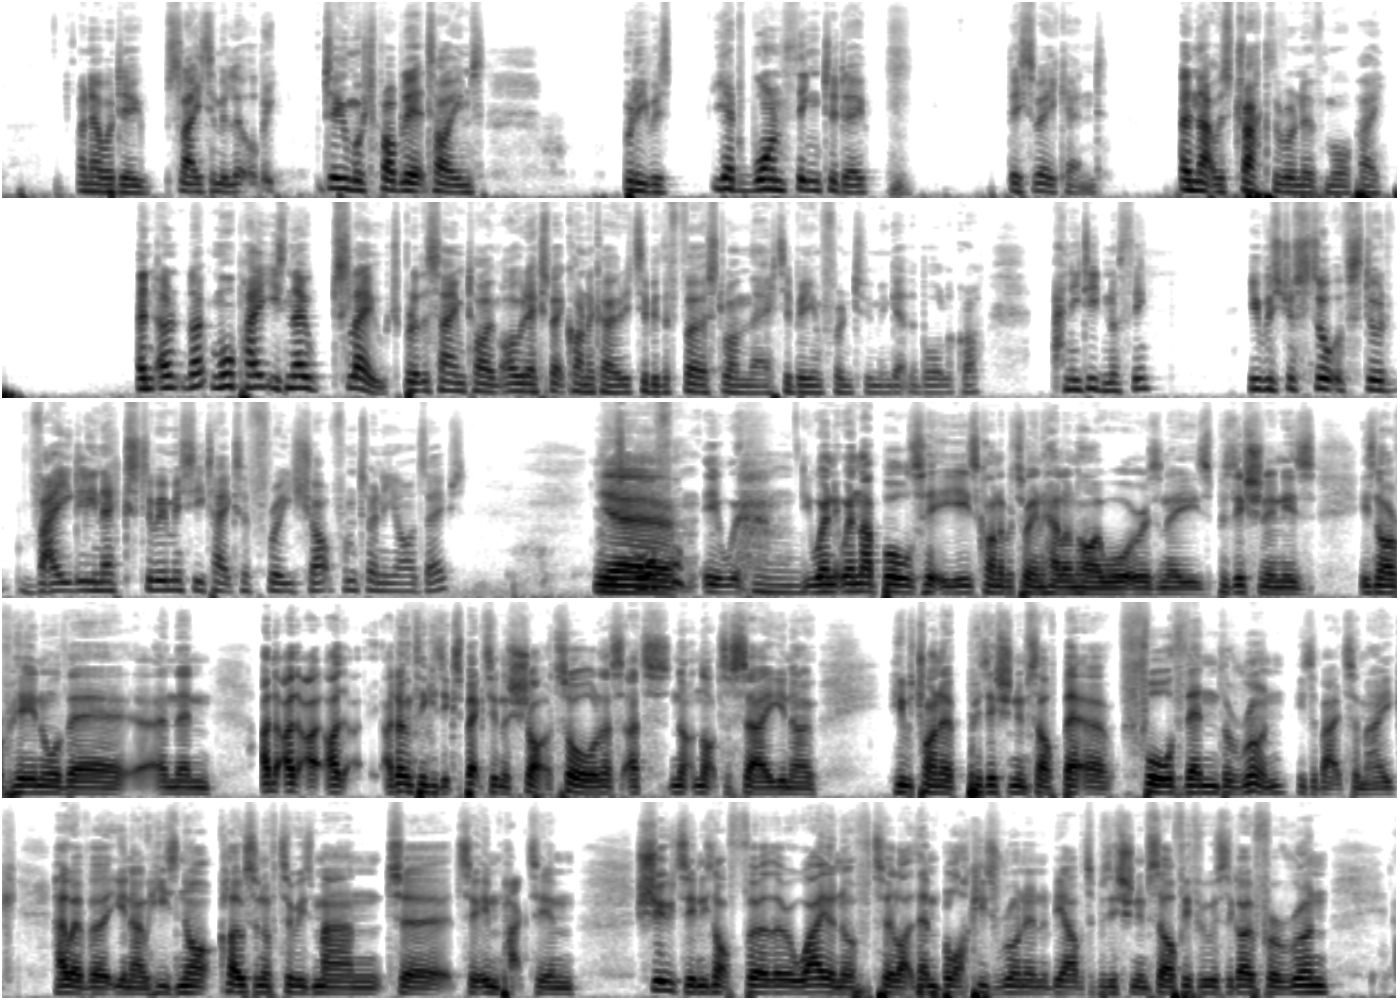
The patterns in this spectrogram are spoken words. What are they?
I know I do slate him a little bit too much, probably at times, but he was he had one thing to do this weekend, and that was track the run of Maupay. And, and like Maupay is no slouch, but at the same time, I would expect Connor Cody to be the first one there to be in front of him and get the ball across, and he did nothing. He was just sort of stood vaguely next to him as he takes a free shot from twenty yards out. Yeah, awful. it, mm. when when that ball's hit, he's kind of between hell and high water, isn't he? His positioning is is neither here nor there, and then I, I, I, I don't think he's expecting the shot at all. That's that's not not to say you know he was trying to position himself better for then the run he's about to make. However, you know he's not close enough to his man to to impact him shooting. He's not further away enough to like then block his run and be able to position himself if he was to go for a run.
